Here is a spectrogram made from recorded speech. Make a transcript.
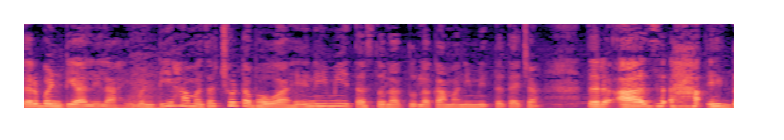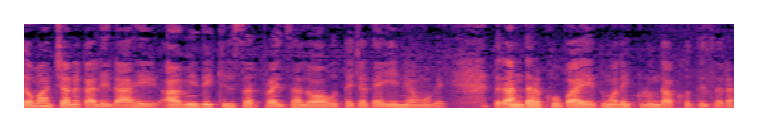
तर बंटी आलेला आहे. बंटी हा माझा छोटा भाऊ आहे. नेहमी येत असतो लातूरला कामानिमित्त त्याच्या. तर आज एकदम अचानक आलेला आहे. आम्ही देखील सरप्राईज झालो आहोत त्याच्या त्या येण्यामुळे. तर अंधार खूप आहे. तुम्हाला इकडून दाखवते जरा.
